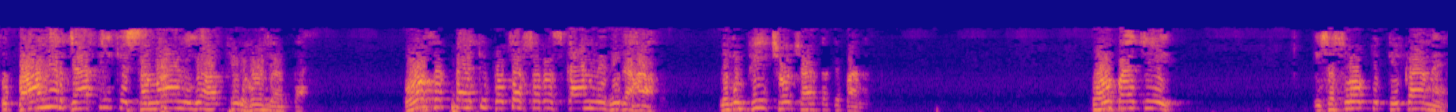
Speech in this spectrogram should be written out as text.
तो बानर जाति के समान यह फिर हो जाता है। हो सकता है कि गोचर सरस कान में भी रहा लेकिन फिर छोड़ छाड़ करके पाना प्रभुपाद जी इस श्लोक की टीका में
